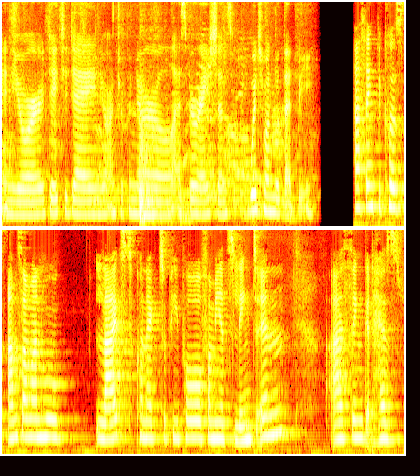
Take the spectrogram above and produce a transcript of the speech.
and your day to day and your entrepreneurial aspirations. Which one would that be? I think because I'm someone who likes to connect to people, for me it's LinkedIn. I think it has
